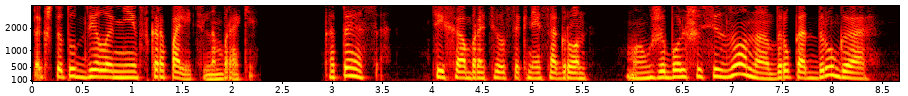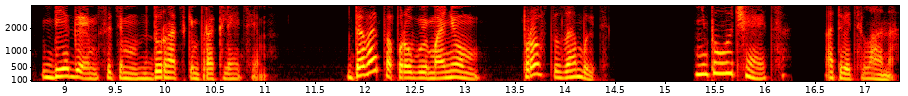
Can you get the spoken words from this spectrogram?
так что тут дело не в скоропалительном браке. «Катесса», — тихо обратился к ней Сагрон, — «мы уже больше сезона друг от друга бегаем с этим дурацким проклятием. Давай попробуем о нем просто забыть». «Не получается», — ответила она.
